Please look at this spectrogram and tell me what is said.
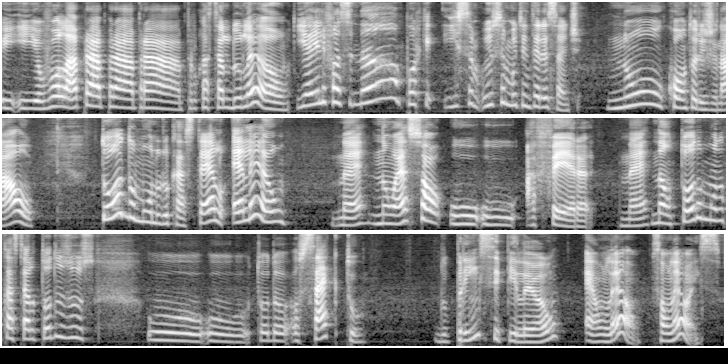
e, eu vou lá pra, pro Castelo do Leão. E aí ele fala assim: não, porque. Isso é, isso é muito interessante. No conto original, todo mundo do castelo é leão, né? Não é só o, o a fera, né? Não, todo mundo do castelo, todos os. O, o, todo o secto do príncipe leão é um leão. São leões.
